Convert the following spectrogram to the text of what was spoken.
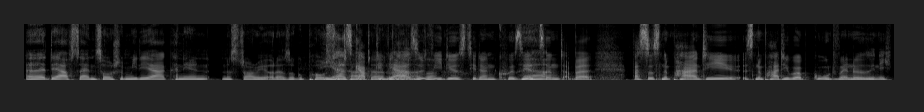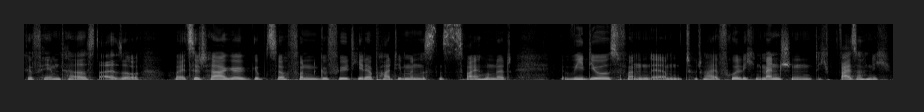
äh, der auf seinen Social Media Kanälen eine Story oder so gepostet hat. Ja, es gab hatte, ne? diverse ne? also, Videos, die dann kursiert ja. sind, aber was ist eine Party? Ist eine Party überhaupt gut, wenn du sie nicht gefilmt hast? Also heutzutage gibt es doch von gefühlt jeder Party mindestens 200 Videos von ähm, total fröhlichen Menschen. Ich weiß auch nicht,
